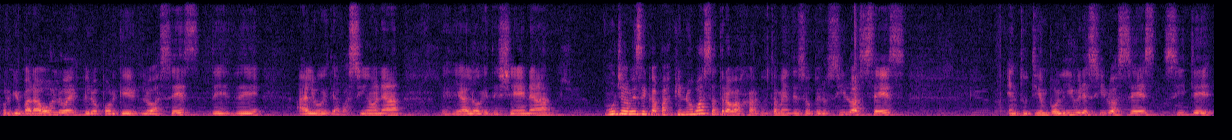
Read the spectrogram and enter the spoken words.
porque para vos lo es, pero porque lo haces desde algo que te apasiona, desde algo que te llena. Muchas veces capaz que no vas a trabajar justamente eso, pero sí lo haces en tu tiempo libre, sí lo haces, sí te,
